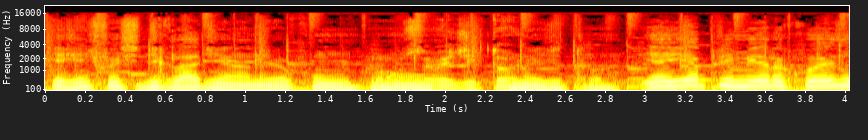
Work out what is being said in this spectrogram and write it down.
que a gente foi se digladiando, eu com, com, com o seu editor. editor. E aí a primeira coisa,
